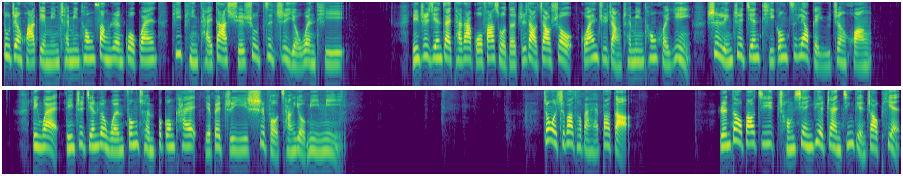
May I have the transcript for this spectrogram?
杜振华点名陈明通放任过关，批评台大学术自治有问题。林志坚在台大国发所的指导教授、国安局长陈明通回应，是林志坚提供资料给于正煌。另外，林志坚论文封存不公开，也被质疑是否藏有秘密。中国时报头版还报道。人道包机重现越战经典照片，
